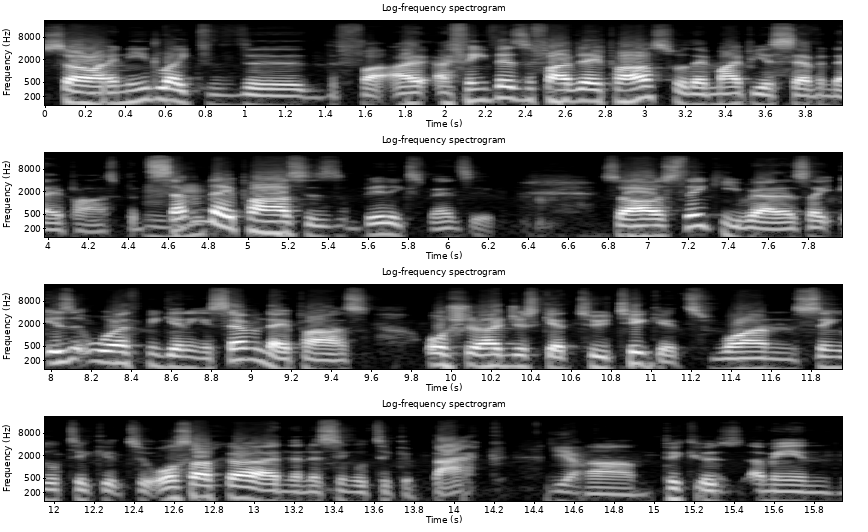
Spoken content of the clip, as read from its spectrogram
so I need like the the. Fi- I, I think there's a five-day pass, or there might be a seven-day pass, but the Mhm. seven-day pass is a bit expensive. So I was thinking about it. It's like, is it worth me getting a seven-day pass, or should I just get two tickets, one single ticket to Osaka and then a single ticket back? Yeah. Um, because I mean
